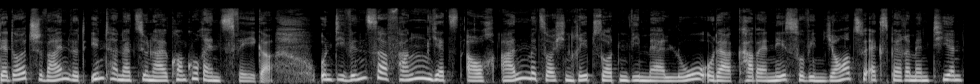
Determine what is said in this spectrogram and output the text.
der deutsche Wein wird international konkurrenzfähiger. Und die Winzer fangen jetzt auch an, mit solchen Rebsorten wie Merlot oder Cabernet Sauvignon zu experimentieren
